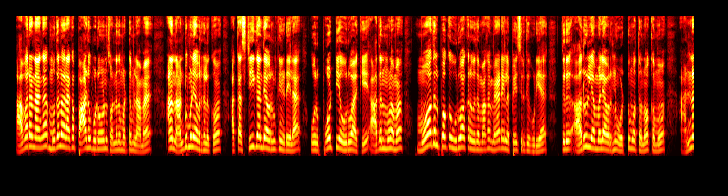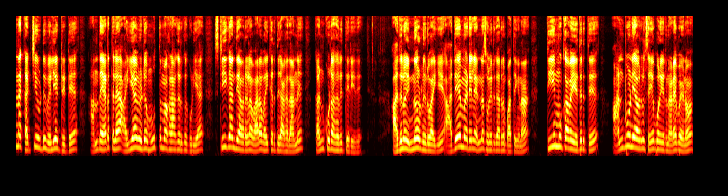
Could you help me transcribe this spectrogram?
அவரை நாங்கள் முதல்வராக பாடுபடுவோம்னு சொன்னது மட்டும் இல்லாமல் ஆனால் அன்புமணி அவர்களுக்கும் அக்கா ஸ்ரீகாந்தி அவர்களுக்கும் இடையில் ஒரு போட்டியை உருவாக்கி அதன் மூலமாக மோதல் போக்கை உருவாக்குற விதமாக மேடையில் பேசியிருக்கக்கூடிய திரு அருள் எம்எல்ஏ அவர்களின் ஒட்டுமொத்த நோக்கமும் அண்ணனை கட்சியை விட்டு வெளியேற்றிட்டு அந்த இடத்துல ஐயாவினுடைய மூத்த மகளாக இருக்கக்கூடிய ஸ்ரீகாந்தி அவர்களை வர வைக்கிறதுக்காக தான் கண்கூடாகவே தெரியுது. அதிலும் இன்னொரு நிர்வாகி அதே மேடையில் என்ன சொல்லியிருக்காருன்னு பார்த்தீங்கன்னா திமுகவை எதிர்த்து அன்புமணி அவர்கள் செய்ய போகிற நடைபயணம்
